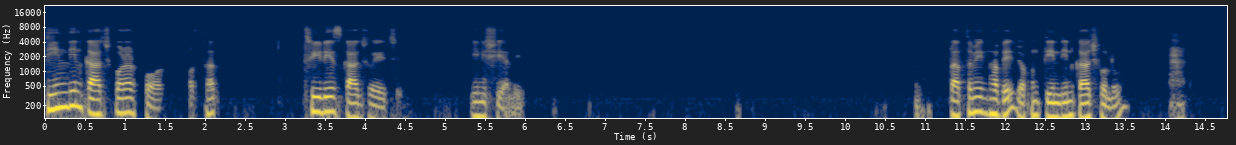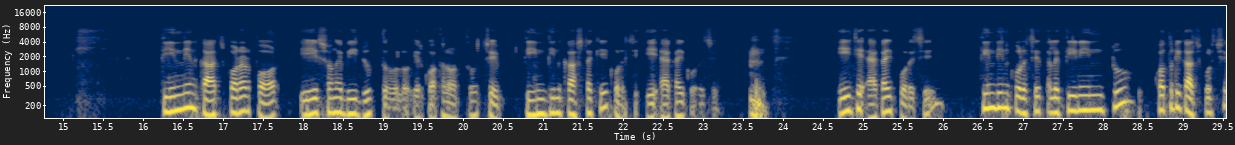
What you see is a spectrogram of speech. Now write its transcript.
তিন দিন কাজ করার পর, অর্থাৎ থ্রি ডেজ কাজ হয়েছে ইনিশিয়ালি প্রাথমিকভাবে যখন তিন দিন কাজ হলো, তিন দিন কাজ করার পর এর সঙ্গে বি যুক্ত হলো। এর কথার অর্থ হচ্ছে তিন দিন কাজটা কে করেছে? এ একাই করেছে। এই যে একাই করেছে, তিন দিন করেছে, তাহলে তিন ইন্টু কতটি কাজ করছে?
